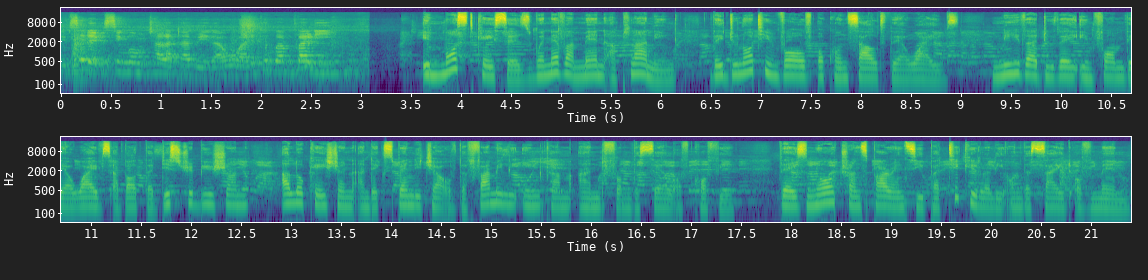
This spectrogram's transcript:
ebiseera ebisinga omukyala tabeerawo alekebwa bbali In most cases, whenever men are planning, they do not involve or consult their wives. Neither do they inform their wives about the distribution, allocation, and expenditure of the family income earned from the sale of coffee. There is no transparency, particularly on the side of men.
